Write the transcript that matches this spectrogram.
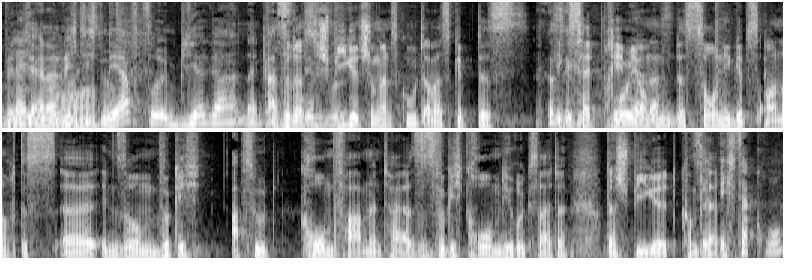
wenn dich einer richtig nervt, so im Biergarten, dann kannst Also du das so- spiegelt schon ganz gut, aber es gibt das, Das XZ Premium, oh ja, das- das, Sony gibt's auch noch das äh, in so einem wirklich absolut chromfarbenen Teil. Also es ist wirklich chrom, die Rückseite. Das spiegelt Ist das komplett. echter Chrom?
